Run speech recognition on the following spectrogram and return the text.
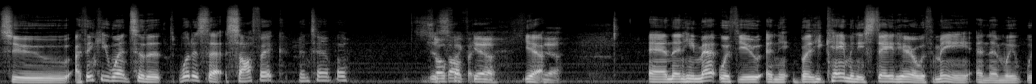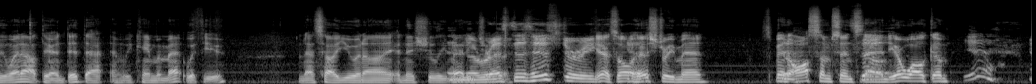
to. I think he went to the what is that SOFIC in Tampa? SOFIC, yeah, yeah, yeah. And then he met with you, and he, but he came and he stayed here with me, and then we, we went out there and did that, and we came and met with you, and that's how you and I initially met And the each rest other. is history. Yeah, it's all yeah. history, man. It's been Yeah. awesome since So- then. You're welcome. Yeah.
